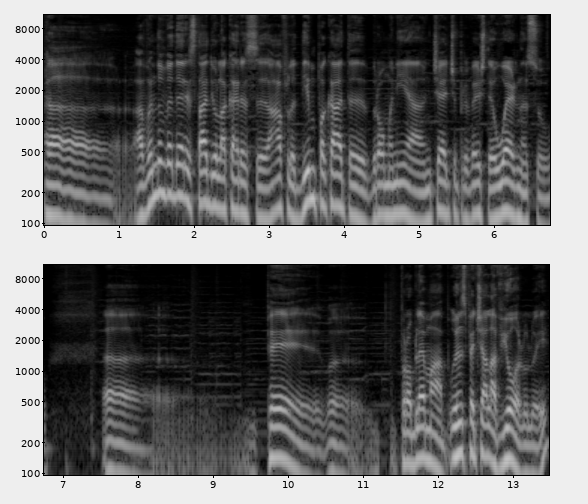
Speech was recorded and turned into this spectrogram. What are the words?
Uh, având în vedere stadiul la care se află, din păcate, România în ceea ce privește awareness-ul uh, pe uh, problema, în special a violului,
